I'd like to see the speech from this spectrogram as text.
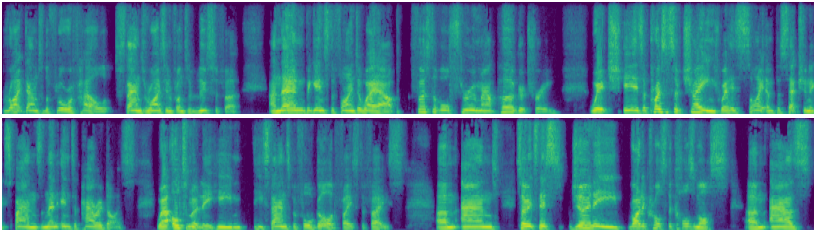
right down to the floor of hell, stands right in front of Lucifer, and then begins to find a way out. First of all, through Mount Purgatory, which is a process of change where his sight and perception expands and then into paradise, where ultimately he he stands before God face to face. Um, and so it's this journey right across the cosmos um, as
